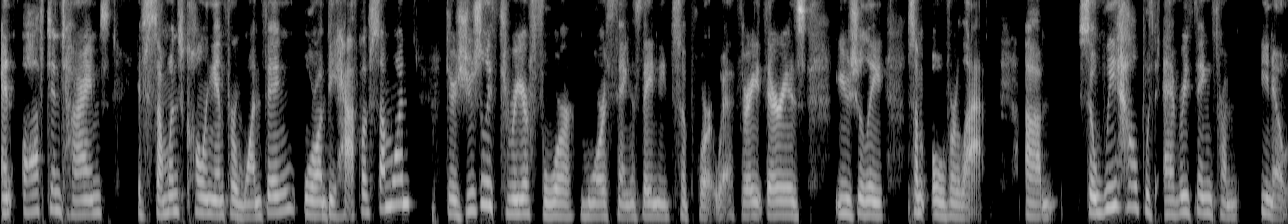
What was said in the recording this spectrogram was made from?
And oftentimes, if someone's calling in for one thing or on behalf of someone, there's usually three or four more things they need support with, right? There is usually some overlap. Um, so we help with everything from you know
